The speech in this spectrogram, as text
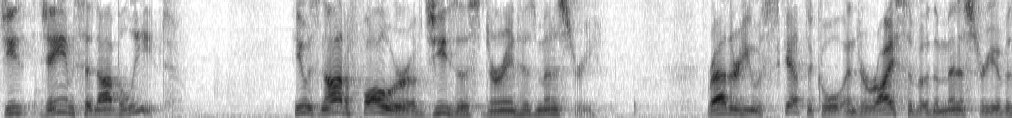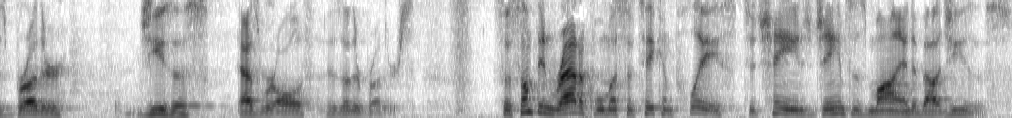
James had not believed. He was not a follower of Jesus during his ministry. Rather, he was skeptical and derisive of the ministry of his brother Jesus, as were all of his other brothers. So, something radical must have taken place to change James's mind about Jesus.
